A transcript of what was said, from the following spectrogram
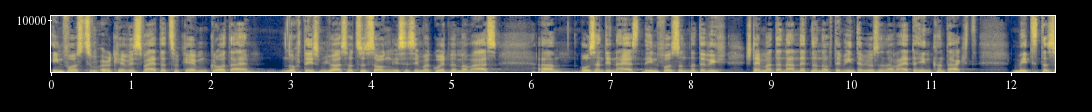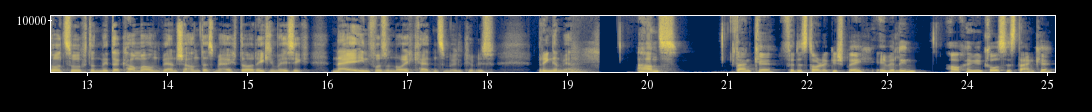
Infos zum Ölkirvis weiterzugeben. Gerade auch nach diesem Jahr sozusagen ist es immer gut, wenn man weiß, ähm, wo sind die neuesten Infos und natürlich stellen wir dann auch nicht nur nach dem Interview, sondern weiterhin Kontakt mit der Saatzucht und mit der Kammer und werden schauen, dass wir euch da regelmäßig neue Infos und Neuigkeiten zum Ölkürbis bringen werden. Hans, Danke für das tolle Gespräch. Evelyn, auch ein großes Danke.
